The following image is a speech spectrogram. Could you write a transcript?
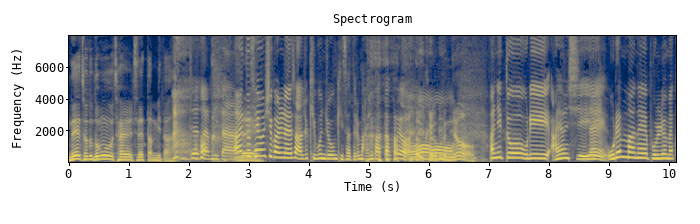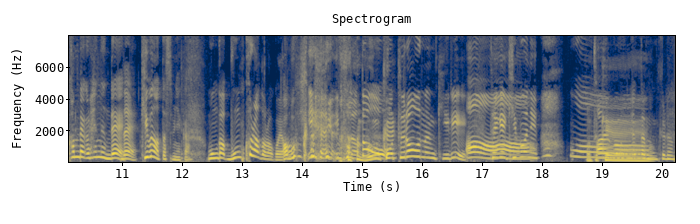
네, 저도 너무 잘 지냈답니다. 감사합니다. 아니 또 네. 세훈 씨 관련해서 아주 기분 좋은 기사들을 많이 봤다고요. 그렇군요. 아니 또 우리 아연 씨 네. 오랜만에 볼륨에 컴백을 했는데 네. 기분 어떻습니까? 뭔가 뭉클하더라고요. 어, 뭉클. 복도 뭉클? 들어오는 길이 어. 되게 기분이 우와, 어떡해. 아이고, 약간 그런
